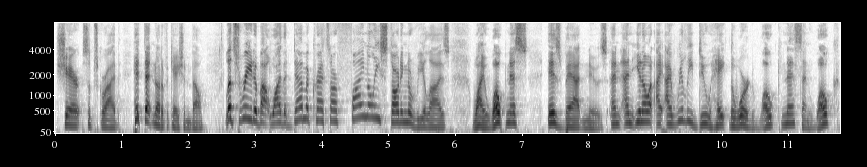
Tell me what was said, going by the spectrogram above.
share, subscribe, hit that notification bell. Let's read about why the Democrats are finally starting to realize why wokeness is bad news. And and you know what? I, I really do hate the word wokeness and woke.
